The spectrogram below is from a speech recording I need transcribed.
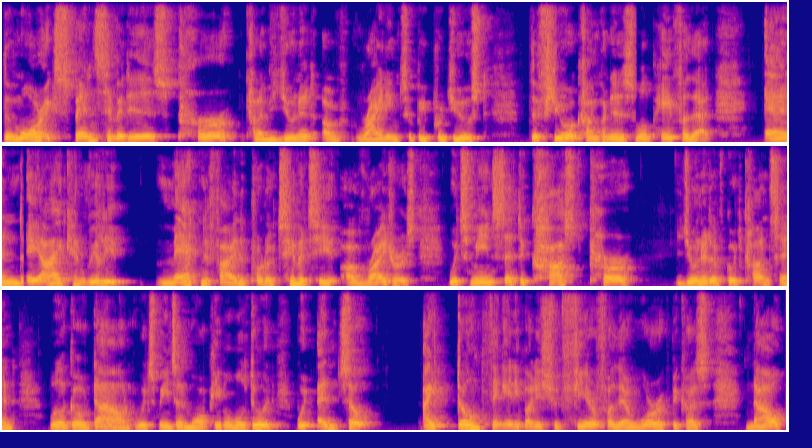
the more expensive it is per kind of unit of writing to be produced, the fewer companies will pay for that. And AI can really magnify the productivity of writers, which means that the cost per unit of good content will go down, which means that more people will do it. And so I don't think anybody should fear for their work because now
